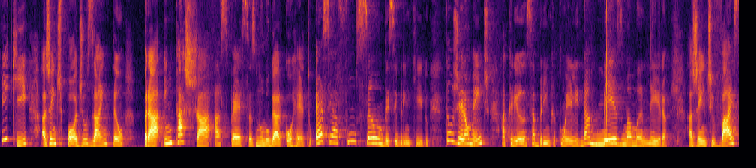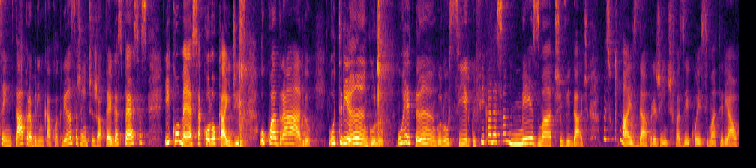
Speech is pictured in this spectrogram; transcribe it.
e que a gente pode usar então para encaixar as peças no lugar correto. Essa é a função desse brinquedo. Então, geralmente, a criança brinca com ele da mesma maneira. A gente vai sentar para brincar com a criança, a gente já pega as peças e começa a colocar e diz o quadrado, o triângulo, o retângulo, o círculo e fica nessa mesma atividade. Mas o que mais dá para a gente fazer com esse material?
